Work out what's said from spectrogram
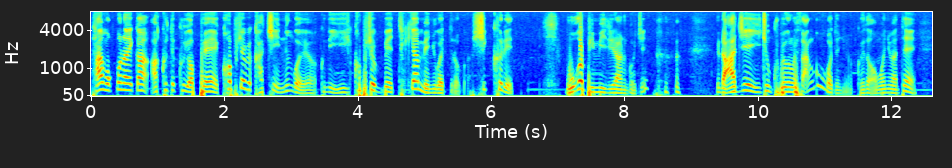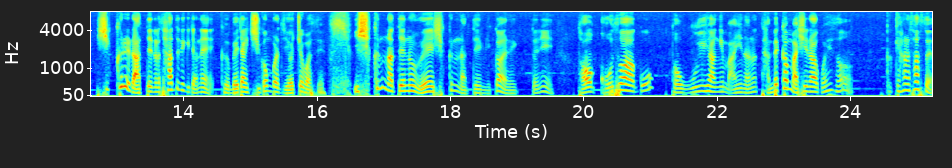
다 먹고 나니까 아 그때 그 옆에 커피숍에 같이 있는 거예요. 근데 이 커피숍에 특이한 메뉴가 있더라고요. Secret. 뭐가 비밀이라는 거지? 라지에 2,900원을 싼 거거든요. 그래서 어머님한테 secret 라떼를 사드리기 전에 그 매장 직원분한테 여쭤봤어요. 이 secret 라떼는 왜 secret 라떼입니까? 그랬더니 더 고소하고 더 우유 향이 많이 나는 담백한 맛이라고 해서 그렇게 하나 샀어요.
